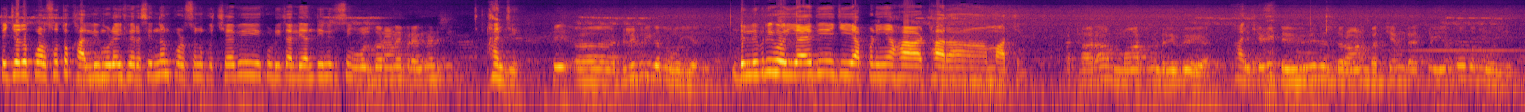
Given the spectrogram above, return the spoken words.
ਤੇ ਜਦੋਂ ਪੁਲਿਸ ਉੱਥੋਂ ਖਾਲੀ ਮੁੜਾਈ ਫਿਰ ਅਸੀਂ ਇਹਨਾਂ ਨੂੰ ਪੁਲਿਸ ਨੂੰ ਪੁੱਛਿਆ ਵੀ ਕੁੜੀ ਤਾਂ ਲਿਆਂਦੀ ਨਹੀਂ ਤੁਸੀਂ। ਉਸ ਦੌਰਾਨ ਇਹ ਪ੍ਰੈਗਨੈਂਟ ਸੀ? ਹਾਂਜੀ। ਤੇ ਡਿਲੀਵਰੀ ਕਦੋਂ ਹੋਈ ਹੈ ਇਹਦੀ? ਡਿਲੀਵਰੀ ਹੋਈ ਆ ਇਹਦੀ ਜੀ ਆਪਣੀ ਆਹ 18 ਮਾਰਚ ਨੂੰ। 18 ਮਾਰਚ ਨੂੰ ਡਿਲੀਵਰੀ ਹੋਈ ਹੈ ਤੇ ਹਾਂਜੀ। ਜਿਹੜੀ ਡਿਲੀਵਰੀ ਦੇ ਦੌਰਾਨ ਬੱਚੇ ਨੂੰ ਡੈਥ ਹੋਈ ਹੈ ਉਹ ਕਦੋਂ ਹੋਈ ਹੈ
